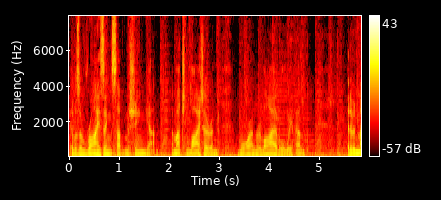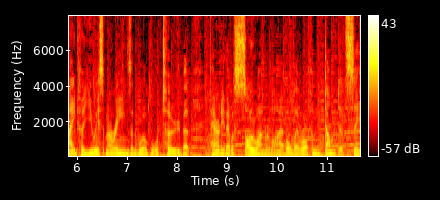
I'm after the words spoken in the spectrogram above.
It was a Reising submachine gun, a much lighter and more unreliable weapon. It had been made for US Marines in World War II, but apparently they were so unreliable they were often dumped at sea.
